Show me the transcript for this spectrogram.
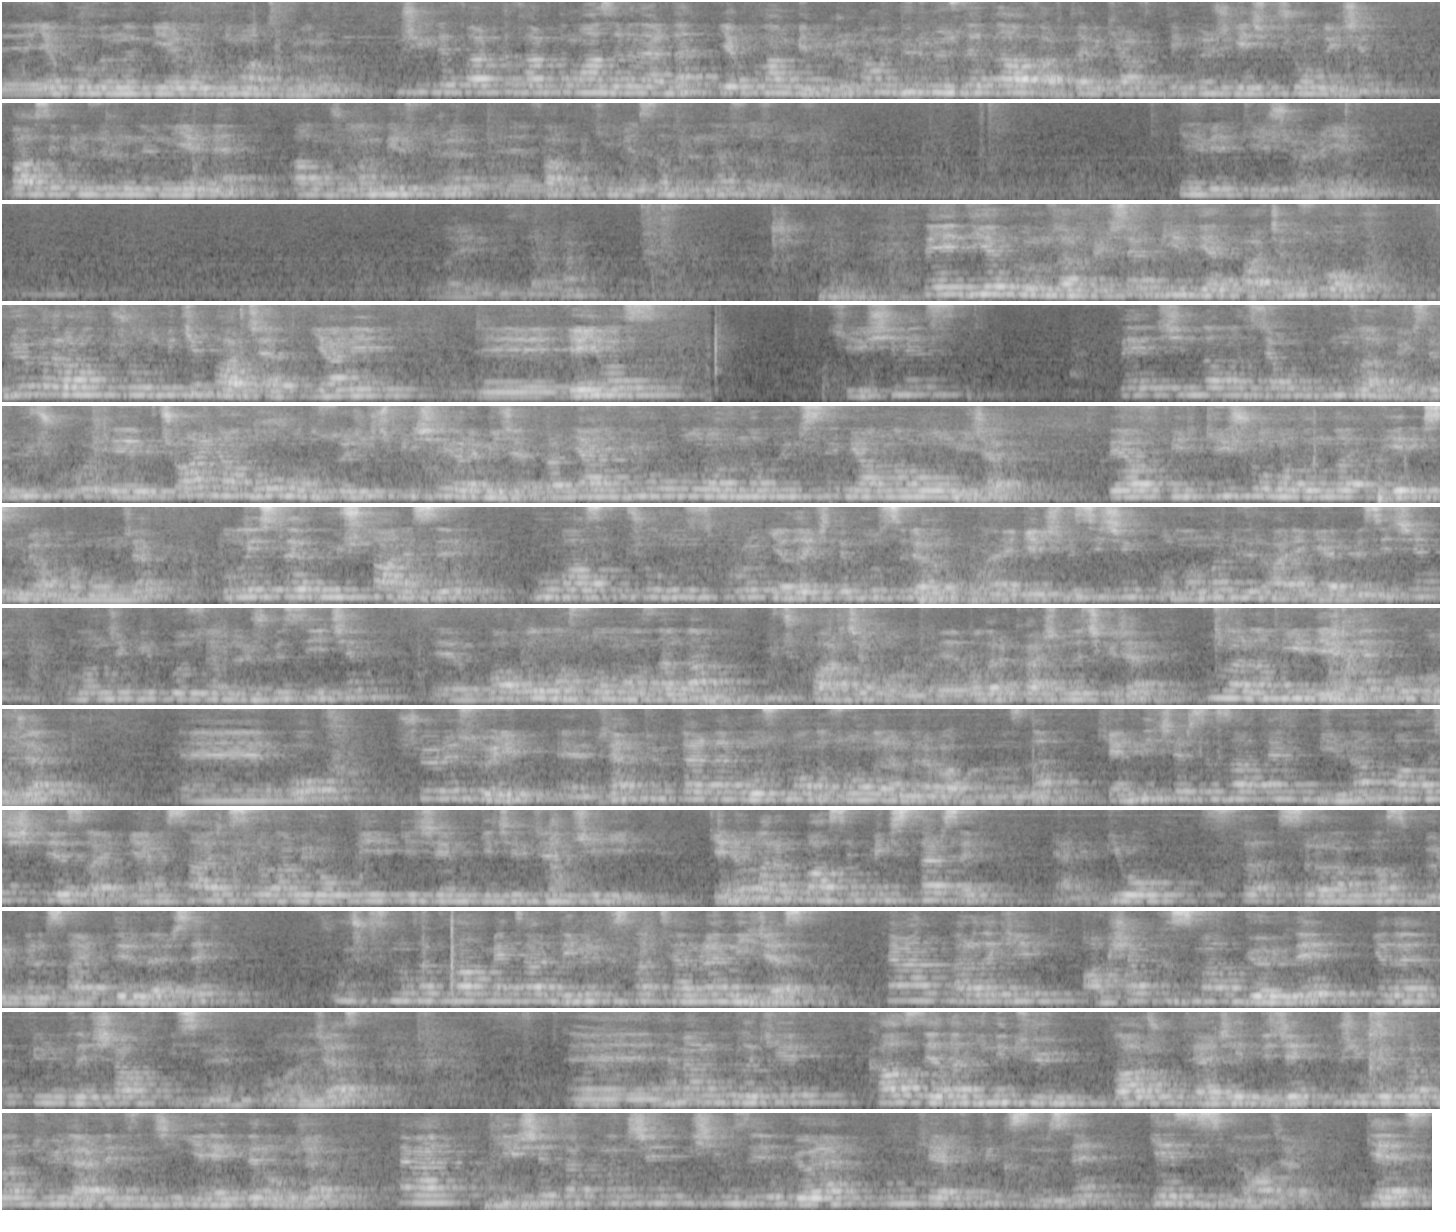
e, yapıldığını bir yerde okuduğumu hatırlıyorum. Bu şekilde farklı farklı malzemelerden yapılan bir ürün ama günümüzde daha farklı. Tabii ki artık teknoloji geçmiş olduğu için bahsettiğimiz ürünlerin yerine almış olan bir sürü e, farklı kimyasal ürünler söz konusu. Yine bir giriş örneği. Bu da elimizde zaten. Ve diğer konumuz arkadaşlar bir diğer parçamız ok. Buraya kadar anlatmış olduğum iki parça yani e, yayımız, kirişimiz ve şimdi anlatacağım okumuz arkadaşlar. Üç, e, üç aynı anda olmadığı sürece hiçbir işe yaramayacaklar. Yani bir ok olmadığında bu ikisinin bir anlamı olmayacak. Veya bir giriş olmadığında diğer ikisinin bir anlamı olmayacak. Dolayısıyla bu üç tanesi bu bahsetmiş olduğumuz sporun ya da işte bu silahın e, gelişmesi için, kullanılabilir hale gelmesi için, kullanılacak bir pozisyona dönüşmesi için e, olmazsa olmazlardan üç parça e, olarak karşımıza çıkacak. Bunlardan bir diğeri de ok olacak. Ok Şöyle söyleyeyim, hem Türklerden ve Osmanlı son dönemlere baktığımızda kendi içerisinde zaten birden fazla çeşitliğe sahip. Yani sadece sıradan bir ok geçe- geçebileceğim bir şey değil. Genel olarak bahsetmek istersek, yani bir ok sıra- sıradan nasıl bölümlere sahiptir dersek, uç kısmına takılan metal, demir kısmına temren diyeceğiz. Hemen aradaki ahşap kısma gövde ya da günümüzde şaft ismini kullanacağız. Ee, hemen buradaki kaz ya da hindi tüyü daha çok tercih edilecek. Bu şekilde takılan tüyler de bizim için yelekler olacak. Hemen girişe takmak için işimizi gören bu kertikli kısım ise gez ismini alacak. Gez,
